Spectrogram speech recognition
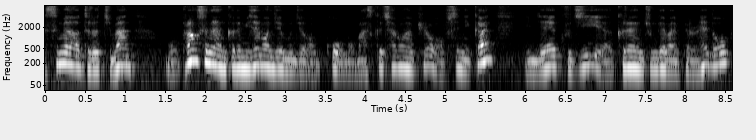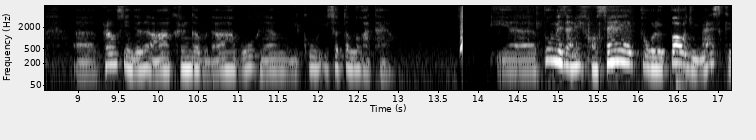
스며들었지만 뭐 프랑스는 그런 미세먼지 문제가 없고 뭐 마스크 착용할 필요가 없으니까 이제 굳이 그런 중대 발표를 해도 어, 프랑스인들은 아 그런가 보다 하고 그냥 믿고 있었던 것 같아요. Et euh, pour mes amis français, pour le port du masque,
